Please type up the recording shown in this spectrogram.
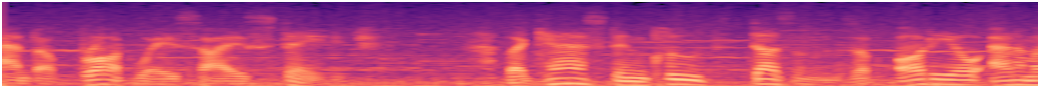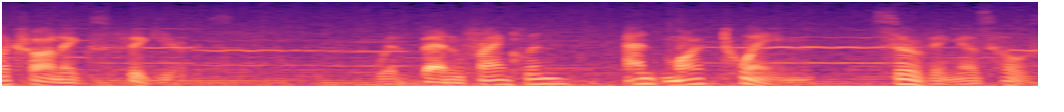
and a Broadway-sized stage. The cast includes dozens of audio animatronics figures, with Ben Franklin and Mark Twain serving as hosts.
